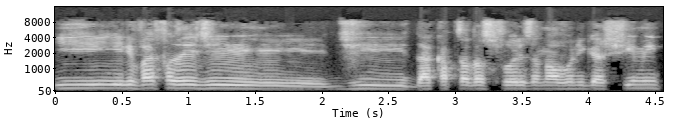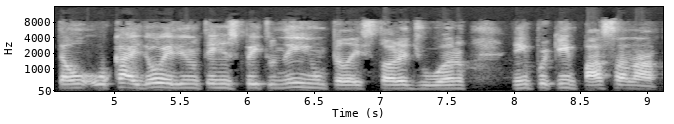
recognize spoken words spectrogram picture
e ele vai fazer de, de da capital das flores a nova Onigashima. Então o Kaido ele não tem respeito nenhum pela história de Wano, nem por quem passa lá.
